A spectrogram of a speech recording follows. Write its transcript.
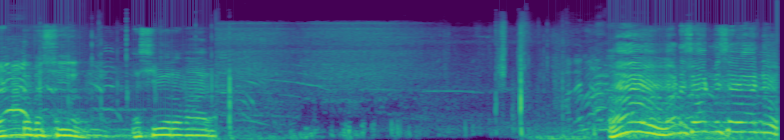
രണ്ട് ബഷീർ ബഷീറുമാർ ഓ വാട്ട് ഷോട്ട് മിസ് ചെയ്യാനു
